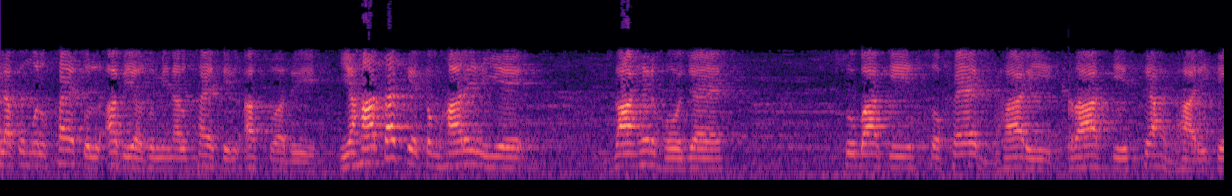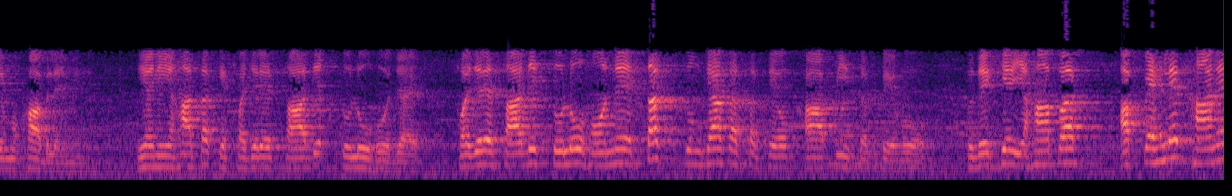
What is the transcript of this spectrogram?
لکم الخیت الابیض من الخیت الاسود۔ یہاں تک کہ تمہارے لیے ظاہر ہو جائے صبح کی سفید دھاری، رات کی سیاہ دھاری کے مقابلے میں۔ یعنی یہاں تک کہ فجر صادق طلوع ہو جائے۔ فجر صادق طلوع ہونے تک تم کیا کر سکتے ہو؟ کھا پی سکتے ہو۔ تو دیکھیے یہاں پر اب پہلے کھانے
